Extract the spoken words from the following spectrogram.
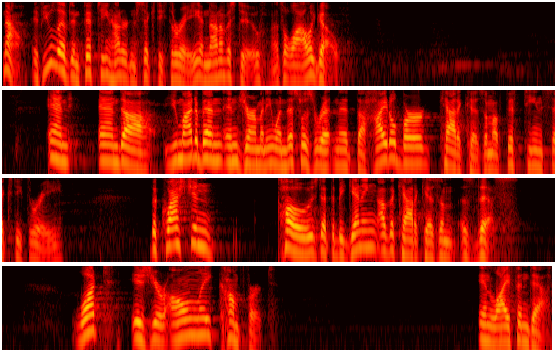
Now, if you lived in 1563, and none of us do, that's a while ago, and, and uh, you might have been in Germany when this was written at the Heidelberg Catechism of 1563. The question posed at the beginning of the catechism is this What is your only comfort in life and death?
